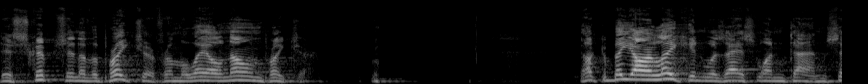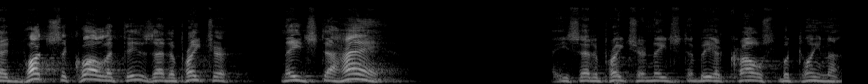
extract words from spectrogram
description of a preacher from a well known preacher. Dr. B.R. Lakin was asked one time, said, What's the qualities that a preacher needs to have? He said, A preacher needs to be a cross between a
